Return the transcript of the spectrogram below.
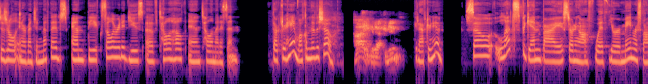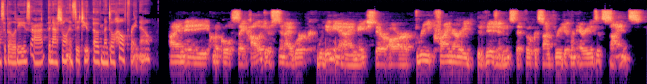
digital intervention methods, and the accelerated use of telehealth and telemedicine. Dr. Haim, welcome to the show. Hi, good afternoon. Good afternoon. So let's begin by starting off with your main responsibilities at the National Institute of Mental Health right now. I'm a clinical psychologist and I work within the NIMH. There are three primary divisions that focus on three different areas of science.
